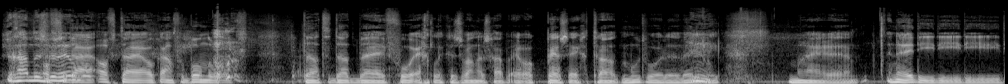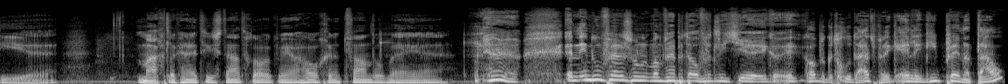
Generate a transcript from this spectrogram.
Ze gaan dus of, weer heel... daar, of daar ook aan verbonden wordt dat, dat bij voorechtelijke zwangerschap er ook per se getrouwd moet worden, weet ik Hmm. niet. Maar eh, nee, die, die, die, die maagdelijkheid die staat geloof ik weer hoog in het vaandel bij... Ja, ja. En in hoeverre zo'n... Want we hebben het over het liedje... Ik, ik hoop dat ik het goed uitspreek. Elegie prenataal.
